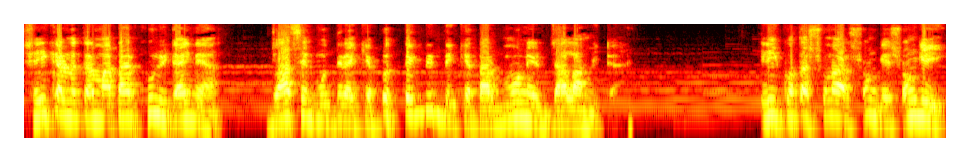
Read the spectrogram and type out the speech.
সেই কারণে তার মাথার খুলিটাই না গ্লাসের মধ্যে রেখে প্রত্যেকদিন দেখে তার মনের জ্বালা মিটায়। এই কথা শোনার সঙ্গে সঙ্গেই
